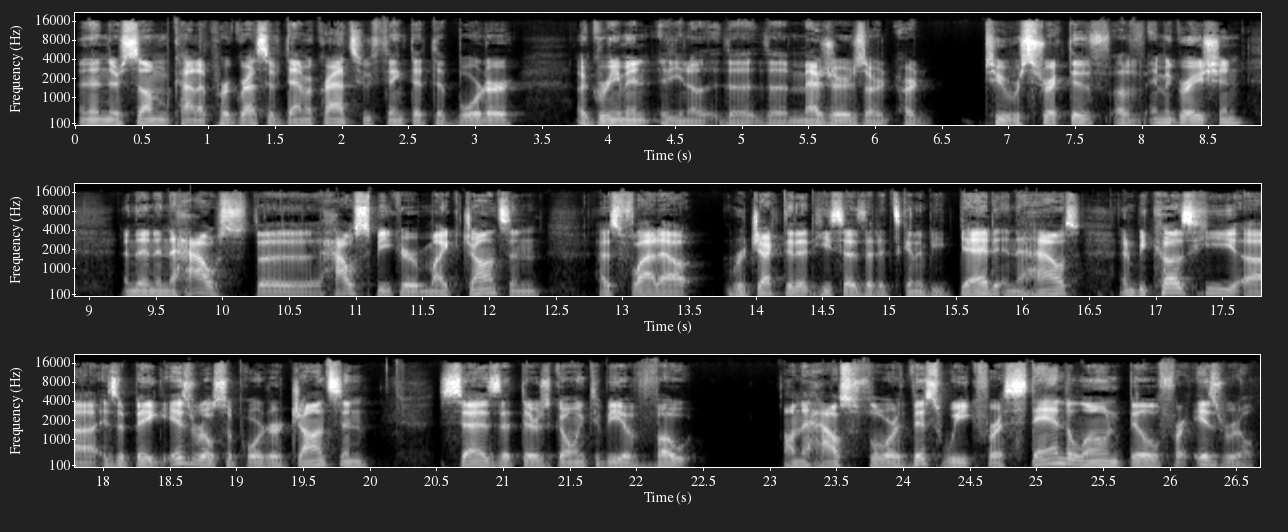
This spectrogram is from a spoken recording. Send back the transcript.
and then there's some kind of progressive Democrats who think that the border agreement, you know, the the measures are are too restrictive of immigration and then in the House, the House Speaker, Mike Johnson, has flat out rejected it. He says that it's going to be dead in the House. And because he uh, is a big Israel supporter, Johnson says that there's going to be a vote on the House floor this week for a standalone bill for Israel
